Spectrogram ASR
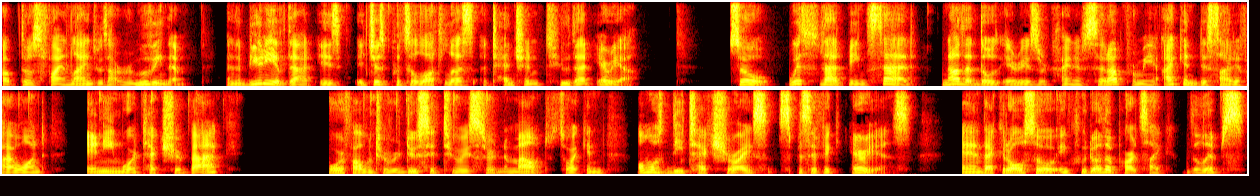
up those fine lines without removing them. And the beauty of that is it just puts a lot less attention to that area. So with that being said, now that those areas are kind of set up for me, I can decide if I want any more texture back or if I want to reduce it to a certain amount. So I can almost detexturize specific areas. And that could also include other parts like the lips.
